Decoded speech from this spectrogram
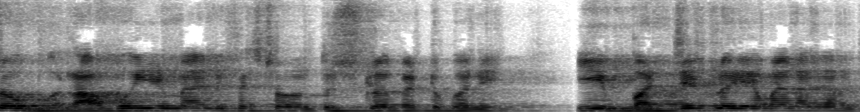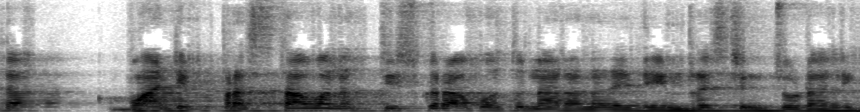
సో రాబోయే మేనిఫెస్టోను దృష్టిలో పెట్టుకొని ఈ బడ్జెట్లో ఏమైనా కనుక వాటి ప్రస్తావన తీసుకురాబోతున్నారా అన్నది అయితే ఇంట్రెస్టింగ్ చూడాలి.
